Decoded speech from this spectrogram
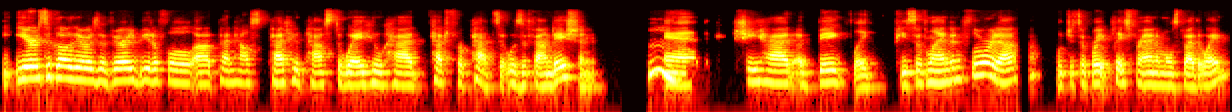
years ago, there was a very beautiful uh, penthouse pet who passed away who had Pet for Pets. It was a foundation. Hmm. And she had a big like piece of land in Florida, which is a great place for animals, by the way.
